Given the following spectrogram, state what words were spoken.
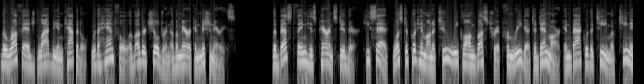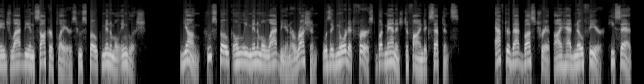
the rough edged Latvian capital, with a handful of other children of American missionaries. The best thing his parents did there, he said, was to put him on a two week long bus trip from Riga to Denmark and back with a team of teenage Latvian soccer players who spoke minimal English. Young, who spoke only minimal Latvian or Russian, was ignored at first but managed to find acceptance. After that bus trip, I had no fear, he said.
